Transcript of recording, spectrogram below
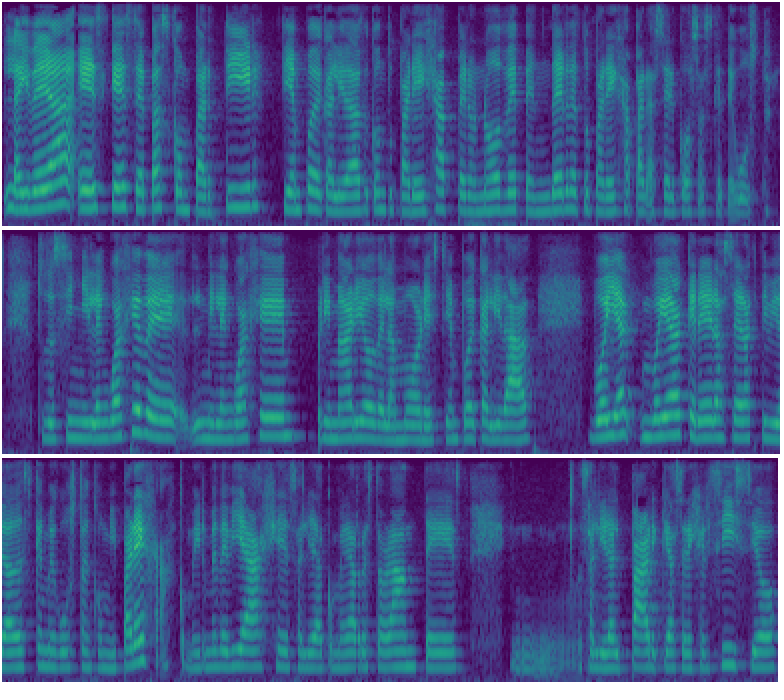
la idea es que sepas compartir tiempo de calidad con tu pareja, pero no depender de tu pareja para hacer cosas que te gustan. Entonces, si mi lenguaje de mi lenguaje primario del amor es tiempo de calidad, voy a, voy a querer hacer actividades que me gustan con mi pareja, como irme de viaje, salir a comer a restaurantes, mm, salir al parque, hacer ejercicio,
